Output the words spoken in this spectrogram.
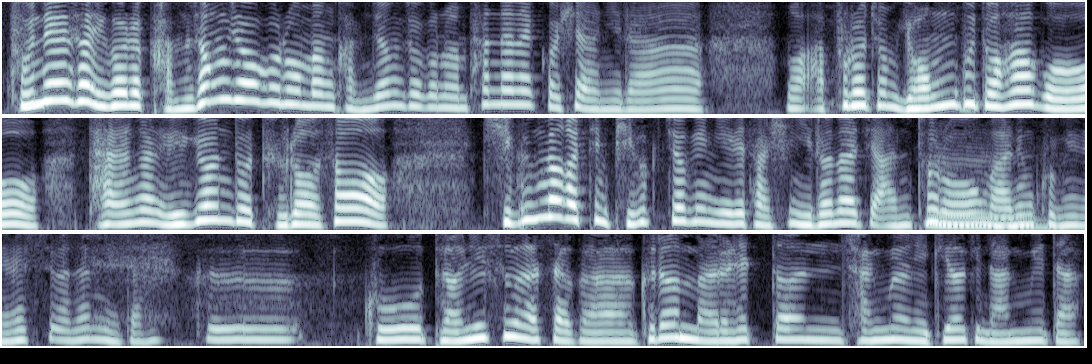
군에서 이거를 감성적으로만 감정적으로만 판단할 것이 아니라 뭐 앞으로 좀 연구도 하고 다양한 의견도 들어서 지금과 같은 비극적인 일이 다시 일어나지 않도록 음. 많은 고민을 했으면 합니다. 그 고 변희수 하사가 그런 말을 했던 장면이 기억이 납니다.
